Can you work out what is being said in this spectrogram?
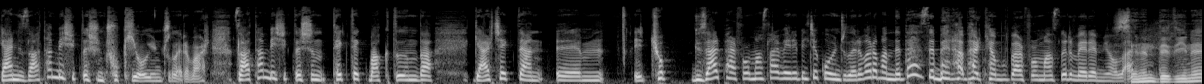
Yani zaten Beşiktaş'ın çok iyi oyuncuları var. Zaten Beşiktaş'ın tek tek baktığında gerçekten e, çok güzel performanslar verebilecek oyuncuları var ama nedense beraberken bu performansları veremiyorlar. Senin dediğine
